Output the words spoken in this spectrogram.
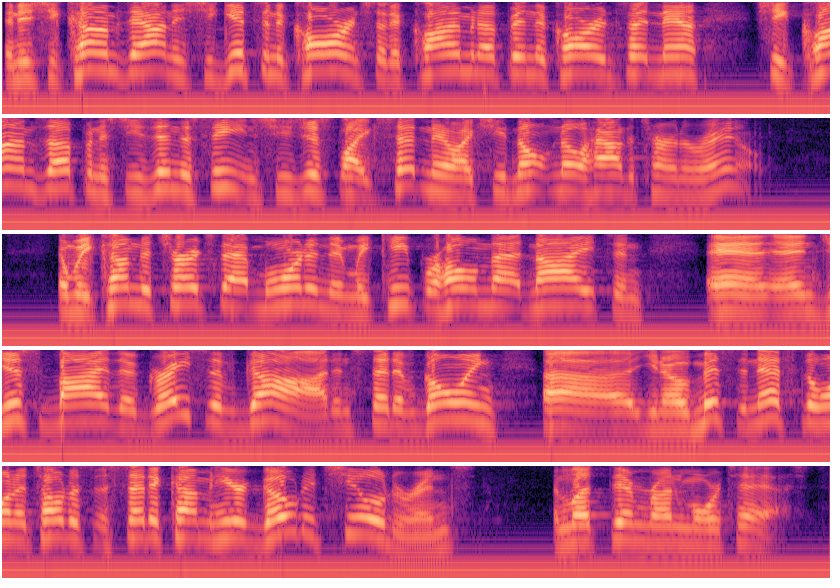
And then she comes out and she gets in the car instead of climbing up in the car and sitting down, she climbs up and she's in the seat and she's just like sitting there like she don't know how to turn around. And we come to church that morning and we keep her home that night and and, and just by the grace of God, instead of going, uh, you know, Miss Annette's the one that told us instead of coming here, go to children's and let them run more tests.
